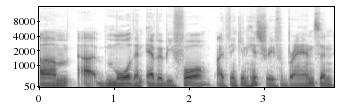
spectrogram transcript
um, uh, more than ever before, I think, in history for brands, and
